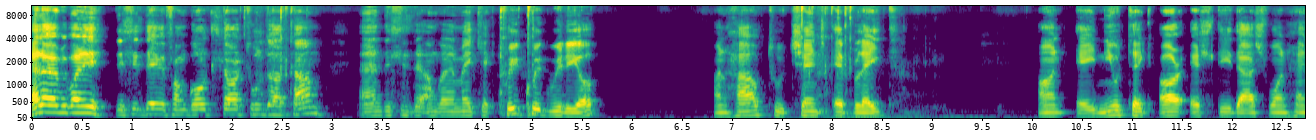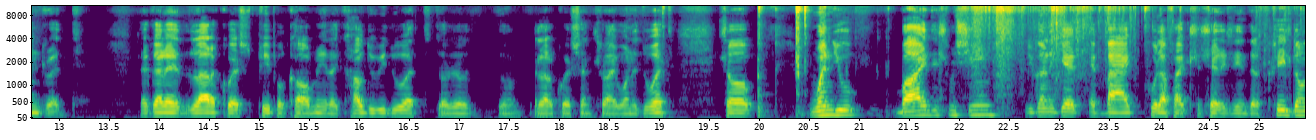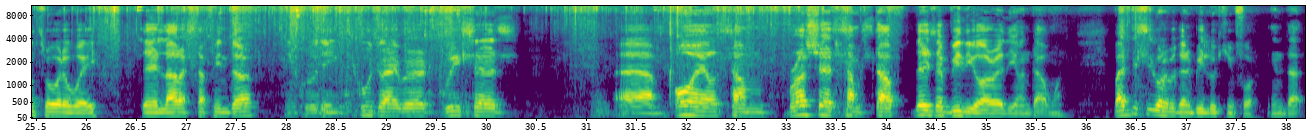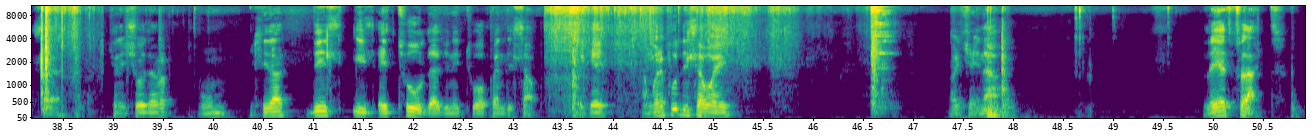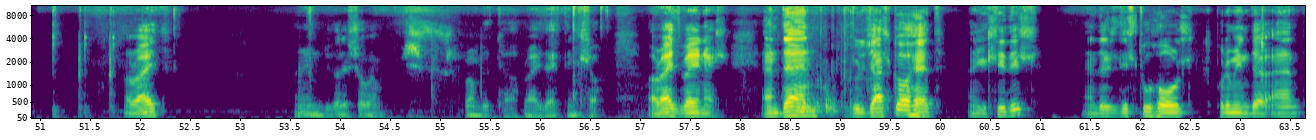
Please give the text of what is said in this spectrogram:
Hello everybody, this is David from goldstartool.com and this is the, I'm gonna make a quick quick video on how to change a blade on a NewTek RST-100. I got a lot of questions, people call me like how do we do it? A lot of questions, so I want to do it. So when you buy this machine, you're gonna get a bag full of accessories in there. Please don't throw it away. There's a lot of stuff in there including screwdriver, greasers, um, oil, some brushes, some stuff. There is a video already on that one. But this is what we're going to be looking for in that side. Can you show that up? Boom. You see that? This is a tool that you need to open this up. Okay? I'm going to put this away. Okay, now. Lay it flat. All right? Mean, you got to show them from the top, right? I think so. All right, very nice. And then you just go ahead and you see this, and there's these two holes, put them in there and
